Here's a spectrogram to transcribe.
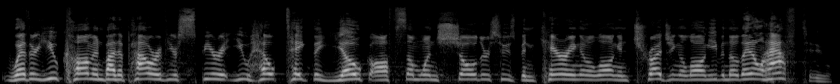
whether you come and by the power of your Spirit you help take the yoke off someone's shoulders who's been carrying it along and trudging along even though they don't have to.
